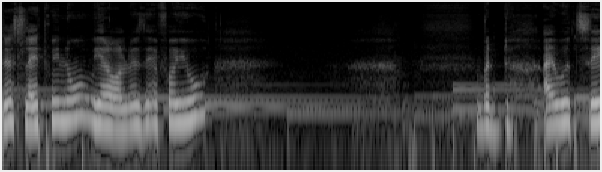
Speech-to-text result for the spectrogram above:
just let me know we are always there for you but I would say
